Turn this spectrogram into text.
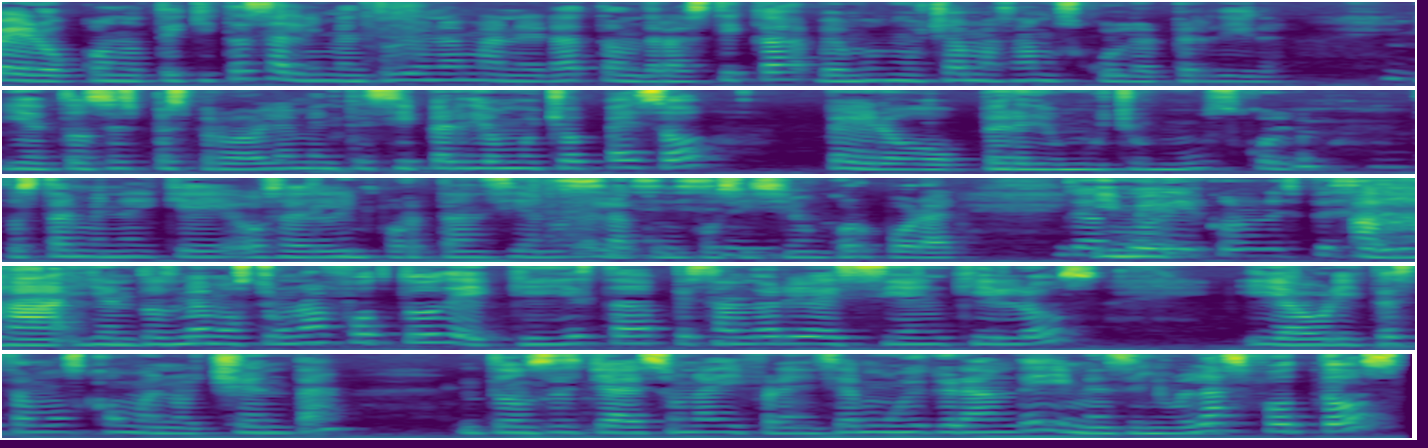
Pero cuando te quitas alimento de una manera tan drástica, vemos mucha masa muscular perdida. Y entonces, pues probablemente sí perdió mucho peso, pero perdió mucho músculo. Entonces también hay que, o sea, es la importancia, ¿no? De la composición corporal. De y me, con un especialista. Ajá, y entonces me mostró una foto de que ella estaba pesando arriba de 100 kilos y ahorita estamos como en 80. Entonces ya es una diferencia muy grande y me enseñó las fotos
